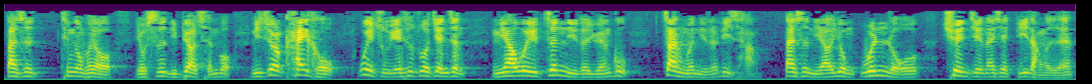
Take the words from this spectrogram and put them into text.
但是听众朋友，有时你不要沉默，你就要开口为主耶稣做见证，你要为真理的缘故站稳你的立场。但是你要用温柔劝诫那些抵挡的人。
